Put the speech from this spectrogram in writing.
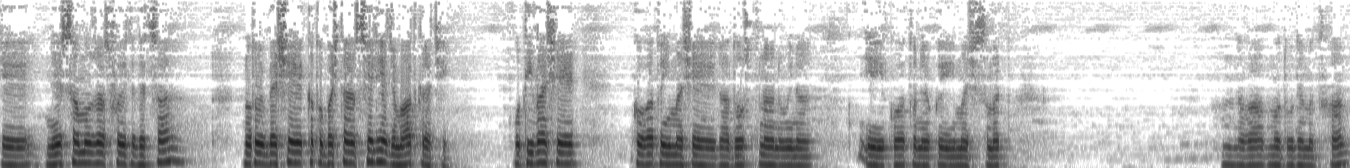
че не само за своите деца, но той беше като баща на целия джамаат Крачи. Отиваше, когато имаше радостна новина и когато някой имаше смърт. Наваб Мадуд Ахмад Хан,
